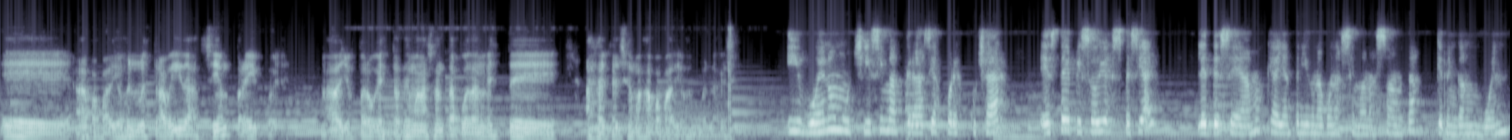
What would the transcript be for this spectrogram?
eh, a Papá Dios en nuestra vida siempre y pues nada, yo espero que esta Semana Santa puedan este, acercarse más a Papá Dios, en verdad que sí. Y bueno, muchísimas gracias por escuchar este episodio especial. Les deseamos que hayan tenido una buena Semana Santa, que tengan un buen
